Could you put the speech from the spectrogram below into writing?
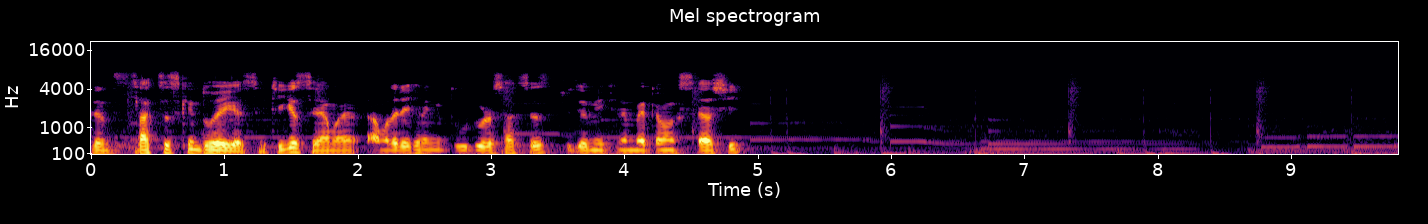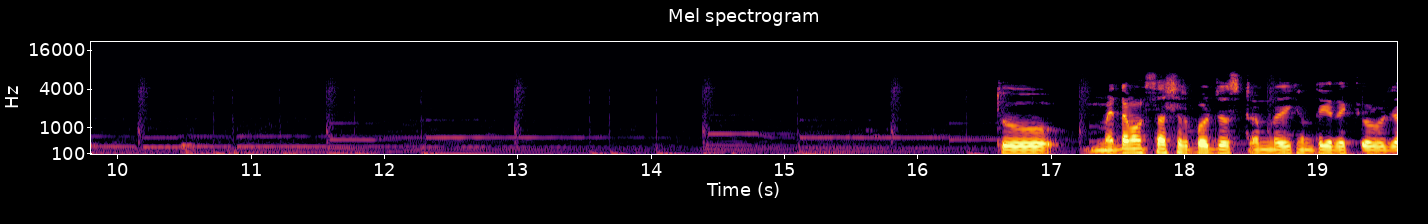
দেন সাকসেস কিন্তু হয়ে গেছে, ঠিক আছে? আমার, আমাদের এখানে কিন্তু উইথড্রটা সাকসেস যদি আমি এখানে মেটামাক্সে আসি। তো মেটামাক্স আসার পর জাস্ট আমরা এখান থেকে দেখতে পারব যে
